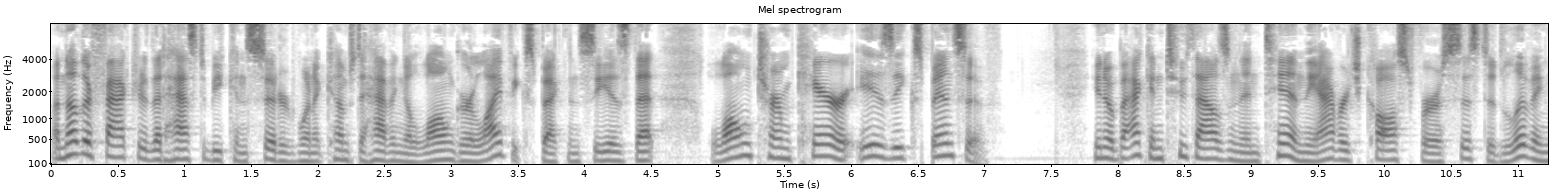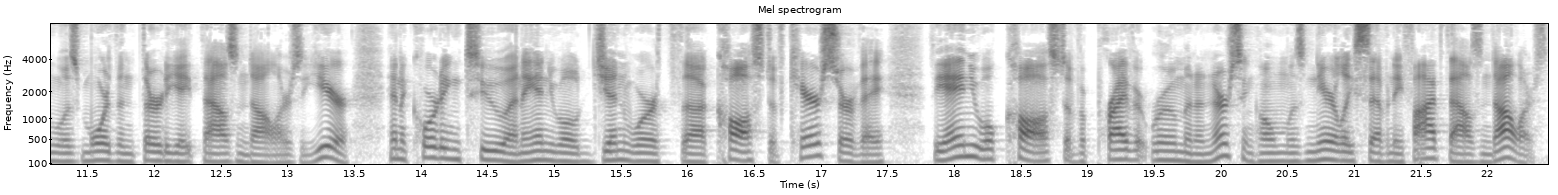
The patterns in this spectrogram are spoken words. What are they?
Another factor that has to be considered when it comes to having a longer life expectancy is that long term care is expensive. You know, back in 2010, the average cost for assisted living was more than $38,000 a year. And according to an annual Genworth uh, cost of care survey, the annual cost of a private room in a nursing home was nearly $75,000.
